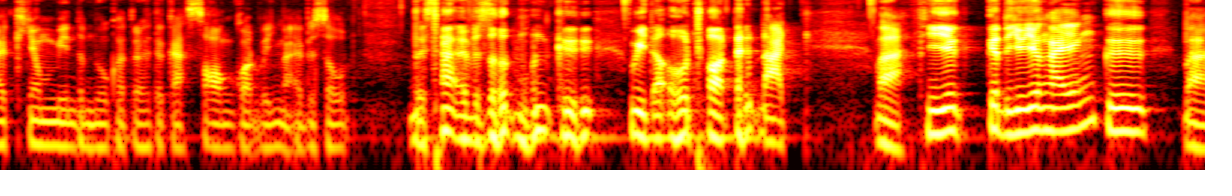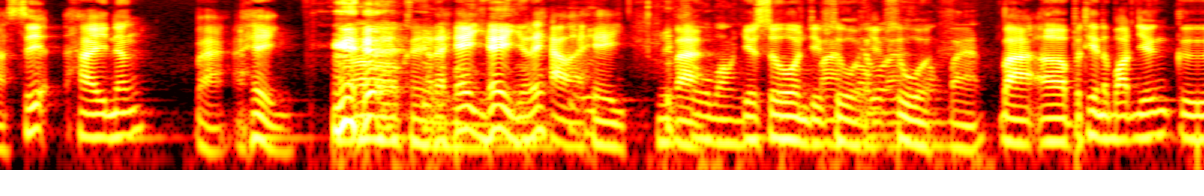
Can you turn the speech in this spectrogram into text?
ហើយខ្ញុំមានទំនួលខុសត្រូវទៅការសងគាត់វិញមួយអេពីសូតដោយសារអេពីសូតមុនគឺវីដេអូថតទៅដាច់បាទភ្ញៀវកិត្តិយសយើងថ្ងៃហ្នឹងគឺបាទសៀកហើយនឹងបាទអាហេង អូខេហេងហេងនេះហៅអាហេងជំរាបបាទសួរបងយេសួរយេសួរយេសួរបាទបាទអឺប្រធានបទយើងគឺ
